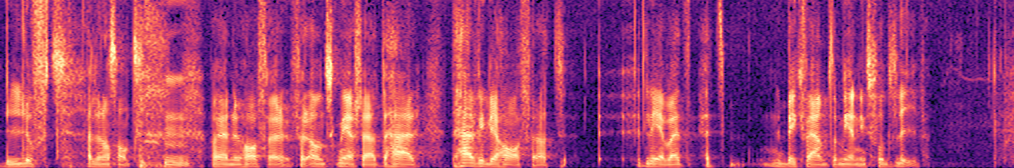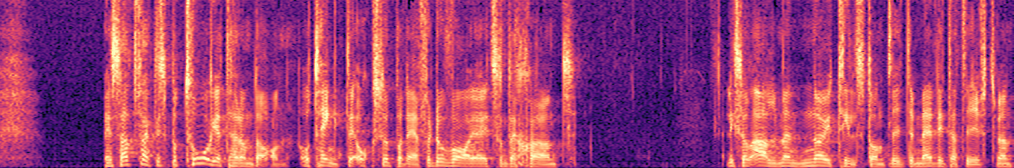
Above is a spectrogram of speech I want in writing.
luft eller något sånt. vad jag nu har för, för önskningar. Så att det, här, det här vill jag ha för att leva ett, ett bekvämt och meningsfullt liv. Men jag satt faktiskt på tåget häromdagen och tänkte också på det. För då var jag i ett sånt där skönt, liksom allmänt nöjt tillstånd, lite meditativt. Men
